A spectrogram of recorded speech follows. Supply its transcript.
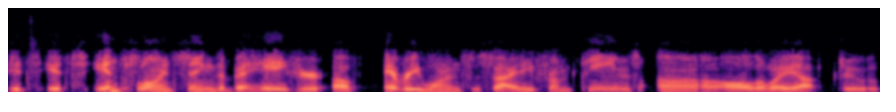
it's it's influencing the behavior of everyone in society, from teens uh, all the way up to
